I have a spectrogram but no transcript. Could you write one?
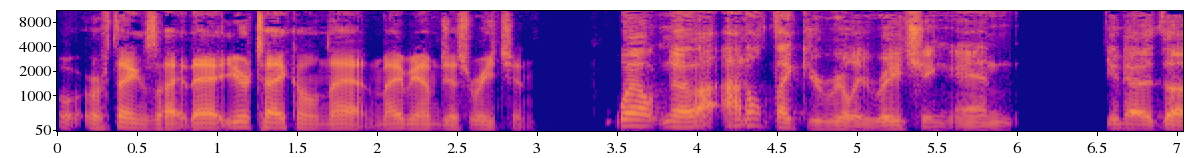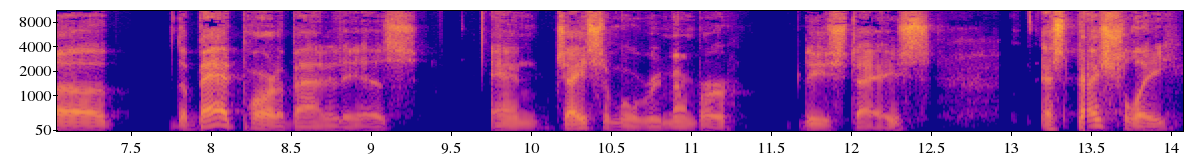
or, or things like that. Your take on that? And maybe I'm just reaching. Well, no, I don't think you're really reaching. And you know the the bad part about it is, and Jason will remember these days, especially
